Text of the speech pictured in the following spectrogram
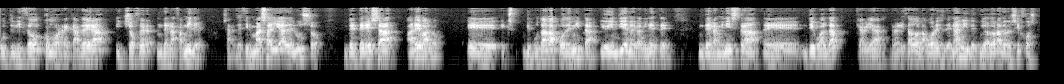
utilizó como recadera y chofer de la familia. O sea, es decir, más allá del uso de Teresa Arevalo, eh, exdiputada podemita y hoy en día en el gabinete de la ministra eh, de Igualdad, que había realizado labores de nani, de cuidadora de los hijos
